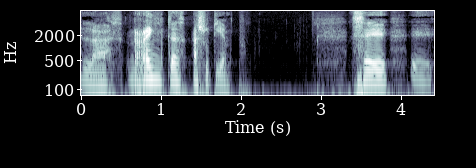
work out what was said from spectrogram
las rentas a su tiempo. Se eh,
